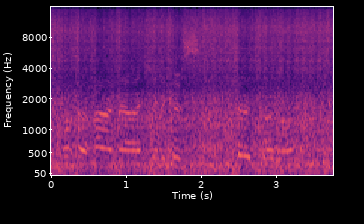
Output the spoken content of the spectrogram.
it's not so apparent now actually because the choke's further on.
